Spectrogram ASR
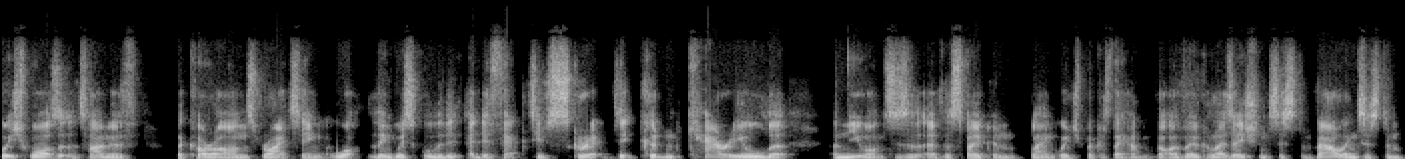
which was at the time of the Quran's writing what linguists call a defective script. It couldn't carry all the, the nuances of, the spoken language because they hadn't got a vocalization system, voweling system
